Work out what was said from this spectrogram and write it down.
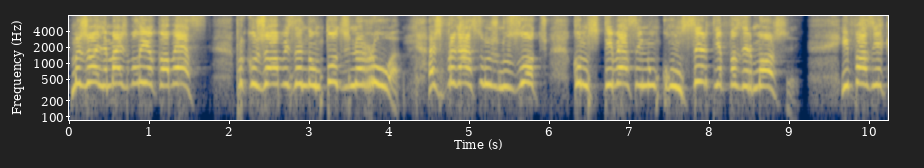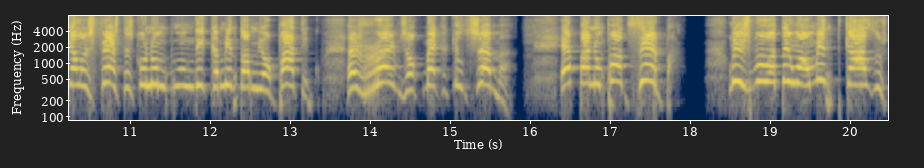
Mas olha, mais valia que houvesse. Porque os jovens andam todos na rua, a esfregar-se uns nos outros, como se estivessem num concerto e a fazer moche. E fazem aquelas festas com o nome de um medicamento homeopático, as raves, ou como é que aquilo se chama. É pá, não pode ser, pá. Lisboa tem um aumento de casos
